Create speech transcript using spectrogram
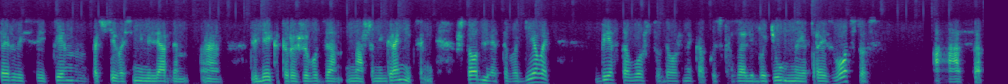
сервисы тем почти 8 миллиардам э, людей, которые живут за нашими границами. Что для этого делать? Без того, что должны, как вы сказали, быть умные производства а с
